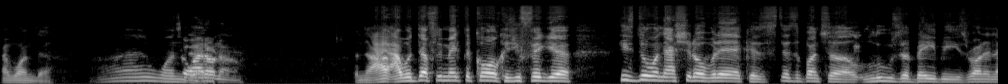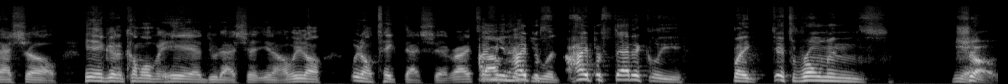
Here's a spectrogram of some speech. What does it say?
I wonder. I wonder. So I don't know. But no, I, I would definitely make the call because you figure he's doing that shit over there because there's a bunch of loser babies running that show. He ain't gonna come over here and do that shit. You know, we don't we don't take that shit, right? So I, I mean, hypo- would... hypothetically, like it's Roman's yeah. show,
